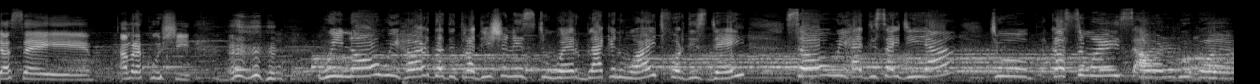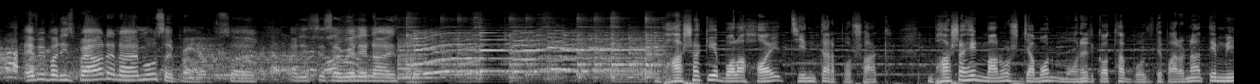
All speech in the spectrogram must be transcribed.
just say, Amra Kushi. we know, we heard that the tradition is to wear black and white for this day. So we had this idea to customize our uh, Everybody's proud, and I'm also proud. So, and it's just a really nice. ভাষাকে বলা হয় চিন্তার পোশাক ভাষাহীন মানুষ যেমন মনের কথা বলতে পারে না তেমনি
